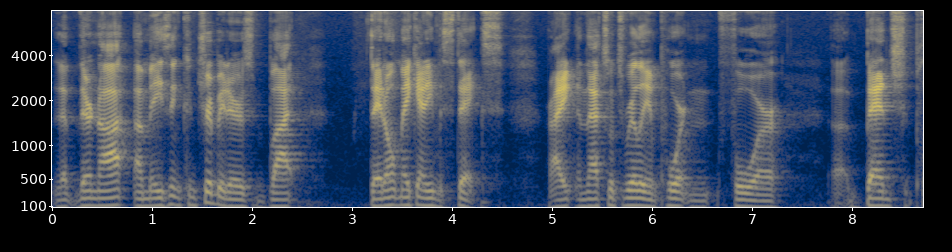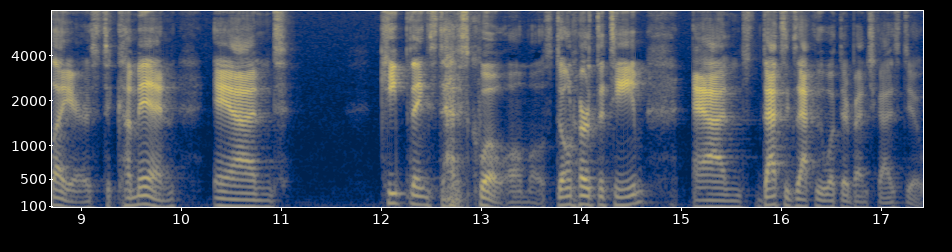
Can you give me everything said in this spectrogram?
They're not amazing contributors, but they don't make any mistakes, right? And that's what's really important for uh, bench players to come in and keep things status quo almost. Don't hurt the team. And that's exactly what their bench guys do.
